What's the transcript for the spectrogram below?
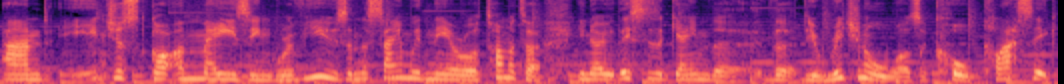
and it just got amazing reviews. And the same with Nier Automata. You know this is a game that the, the original was a cult classic.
